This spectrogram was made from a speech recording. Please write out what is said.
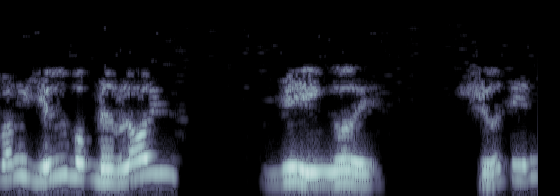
vẫn giữ một đường lối vì người sửa tiến.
